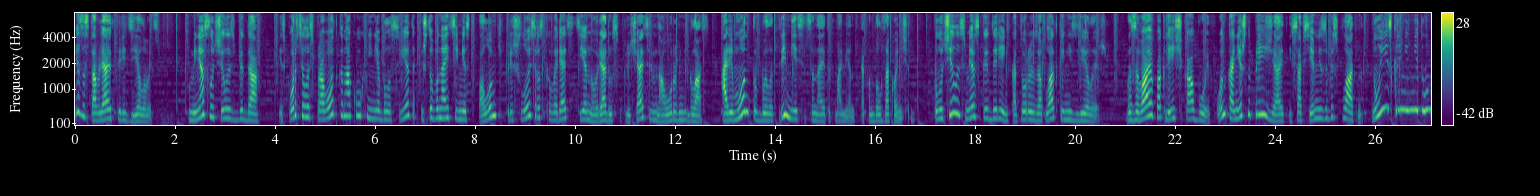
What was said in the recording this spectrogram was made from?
и заставляют переделывать. У меня случилась беда. Испортилась проводка на кухне, не было света, и чтобы найти место поломки, пришлось расковырять стену рядом с выключателем на уровне глаз. А ремонту было три месяца на этот момент, как он был закончен. Получилась мерзкая дырень, которую заплаткой не сделаешь. Вызываю поклейщика обоев. Он, конечно, приезжает и совсем не за бесплатно. Но искренне недоумевает,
